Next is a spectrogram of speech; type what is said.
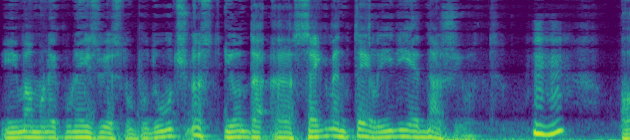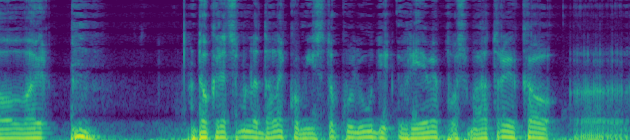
imamo neku neizvjesnu budućnost i onda e, segment te linije je naš život. Mm -hmm. ovaj, dok recimo na dalekom istoku ljudi vrijeme posmatraju kao uh,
